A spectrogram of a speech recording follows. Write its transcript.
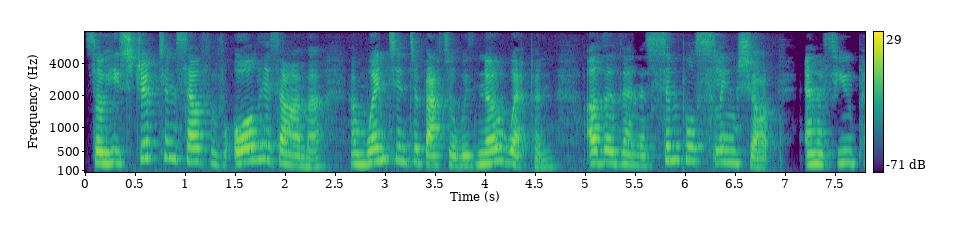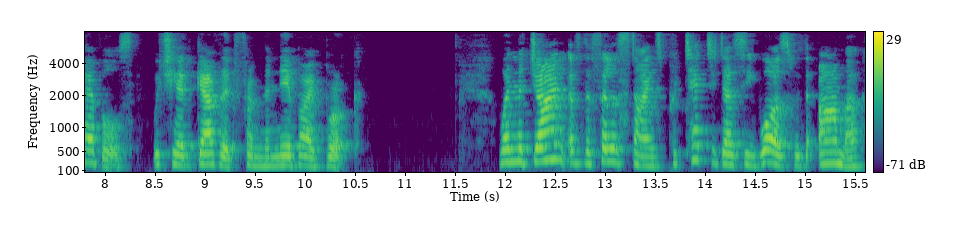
So he stripped himself of all his armor and went into battle with no weapon other than a simple slingshot and a few pebbles which he had gathered from the nearby brook. When the giant of the Philistines, protected as he was with armor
